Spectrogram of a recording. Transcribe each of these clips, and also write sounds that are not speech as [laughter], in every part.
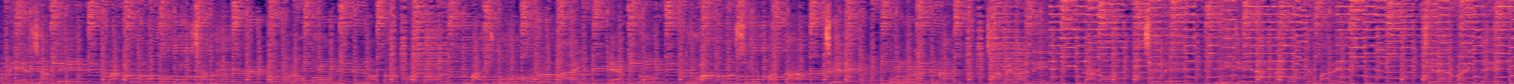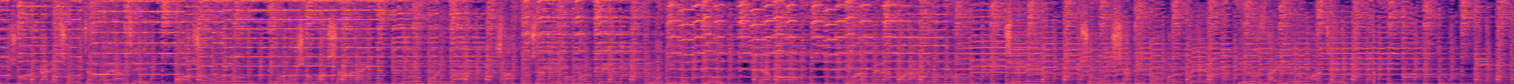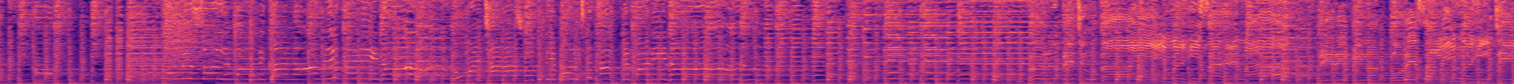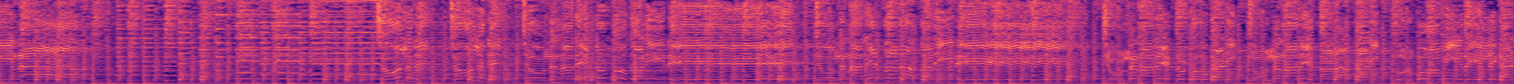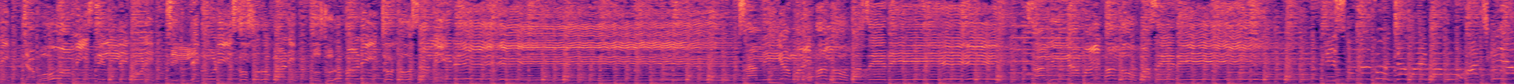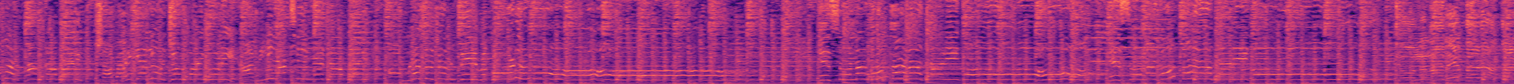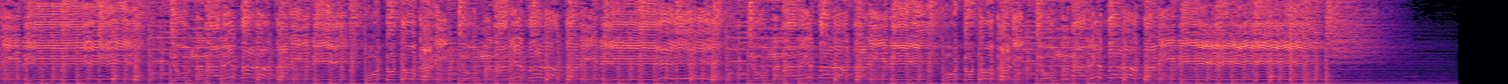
মেয়ের সাথে বা কোনো বৌদির সাথে কোনো রকম নটর পটর বা চুদুর বুদুর নাই, একদম ধোয়া তুলসীর পাতা। ছেলে, কোনো রান্নার ঝামেলা নেই, কারণ ছেলে নিজেই রান্না করতে পারে। ছেলের বাড়িতে সরকারি শৌচালয় আছে, অসুখ হলেও কোনো সমস্যা নাই, পুরো পরিবার স্বাস্থ্যসাথী প্রকল্পের নথিভুক্ত এবং ঘোরাফেরা করার জন্য ছেলের সবুজ সাথী প্রকল্পের হিরো সাইকেলও আছে।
